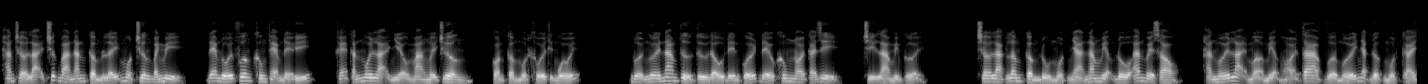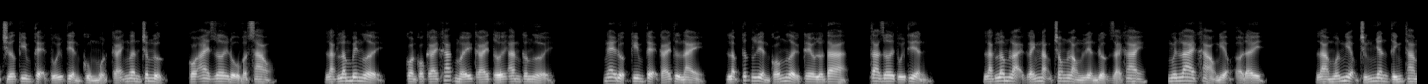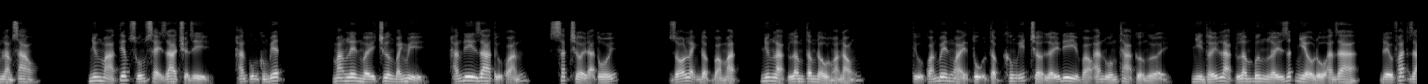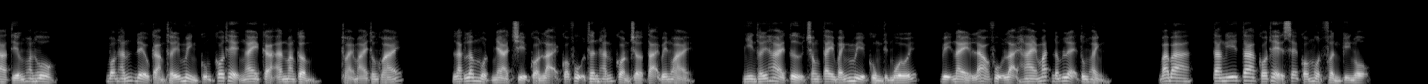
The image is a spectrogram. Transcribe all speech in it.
Hắn trở lại trước bàn ăn cầm lấy một chương bánh mì, đem đối phương không thèm để ý khẽ cắn môi lại nhiều mang mấy chương, còn cầm một khối thịt muối. Đuổi người nam tử từ đầu đến cuối đều không nói cái gì, chỉ là mỉm cười. Chờ lạc lâm cầm đủ một nhà năm miệng đồ ăn về sau, hắn mới lại mở miệng hỏi ta vừa mới nhặt được một cái chứa kim tệ túi tiền cùng một cái ngân châm ngực, có ai rơi đổ vật sao? Lạc lâm bên người, còn có cái khác mấy cái tới ăn cơm người. Nghe được kim tệ cái từ này, lập tức liền có người kêu lên ta ta rơi túi tiền. Lạc lâm lại gánh nặng trong lòng liền được giải khai, nguyên lai khảo nghiệm ở đây, là muốn nghiệm chứng nhân tính tham làm sao? Nhưng mà tiếp xuống xảy ra chuyện gì, hắn cũng không biết. Mang lên mấy chương bánh mì hắn đi ra tử quán, sắc trời đã tối. Gió lạnh đập vào mặt, nhưng lạc lâm tâm đầu hòa nóng. Tử quán bên ngoài tụ tập không ít chờ lấy đi vào ăn uống thả cửa người, nhìn thấy lạc lâm bưng lấy rất nhiều đồ ăn ra, đều phát ra tiếng hoan hô. Bọn hắn đều cảm thấy mình cũng có thể ngay cả ăn mang cầm, thoải mái thông khoái. Lạc lâm một nhà chỉ còn lại có phụ thân hắn còn chờ tại bên ngoài. Nhìn thấy hải tử trong tay bánh mì cùng thịt muối, vị này lao phụ lại hai mắt đấm lệ tung hành ba ba, ta nghĩ ta có thể sẽ có một phần kỳ ngộ.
